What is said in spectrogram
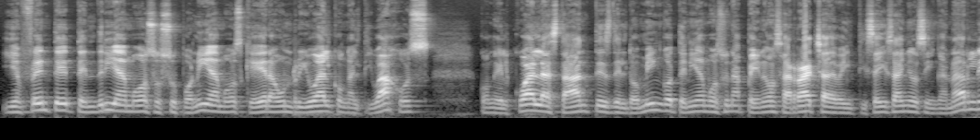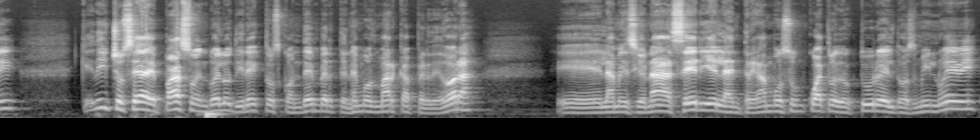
Y enfrente tendríamos o suponíamos que era un rival con altibajos, con el cual hasta antes del domingo teníamos una penosa racha de 26 años sin ganarle. Que dicho sea de paso, en duelos directos con Denver tenemos marca perdedora. Eh, la mencionada serie la entregamos un 4 de octubre del 2009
